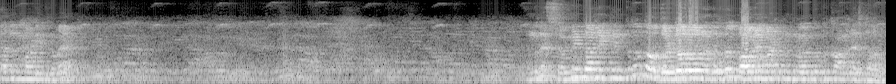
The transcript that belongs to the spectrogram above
ಕಾನೂನು ಮಾಡಿದ್ರು ಅಂದ್ರೆ ಸಂವಿಧಾನಕ್ಕಿಂತ ನಾವು ದೊಡ್ಡವರು ಅನ್ನೋದ್ರಲ್ಲಿ ಭಾವನೆ ಮಾಡ್ಕೊಂಡಿರುವಂಥದ್ದು ಕಾಂಗ್ರೆಸ್ನವರು.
